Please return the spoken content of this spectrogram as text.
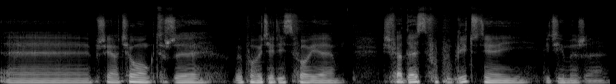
e, przyjaciołom, którzy wypowiedzieli swoje świadectwo publicznie i widzimy, że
